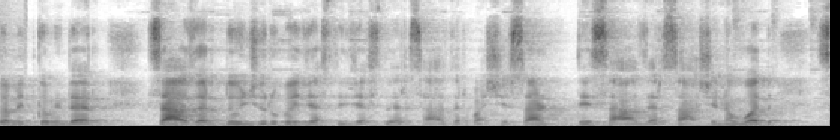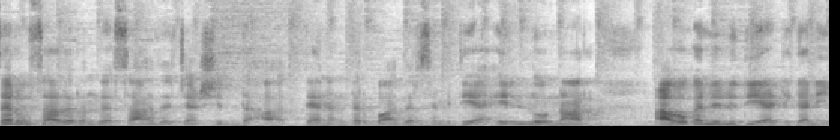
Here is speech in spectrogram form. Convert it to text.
कमीत कमी दर सहा हजार दोनशे रुपये जास्तीत जास्त दर सहा हजार पाचशे साठ ते सहा हजार सहाशे नव्वद सर्वसाधारण दर सहा हजार चारशे दहा. त्यानंतर बाजार समिती आहे लोणार. आवक आलेली होती या ठिकाणी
